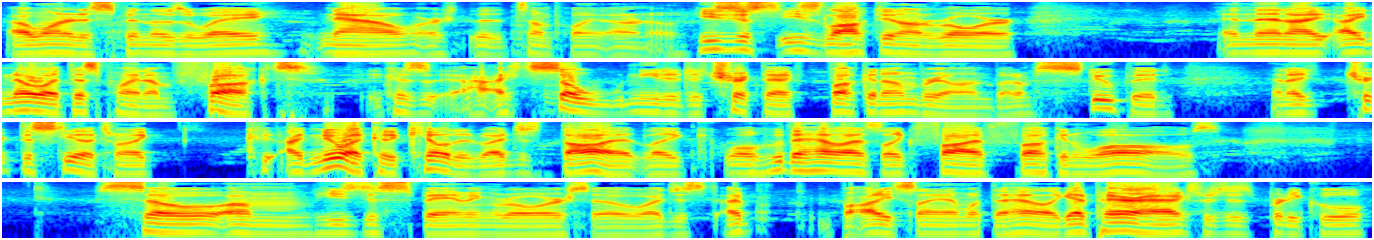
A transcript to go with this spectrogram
I wanted to spin those away now or at some point. I don't know. He's just he's locked in on Roar, and then I I know at this point I'm fucked because I so needed to trick that fucking Umbreon, but I'm stupid, and I tricked the Steelix when I, I knew I could have killed it, but I just thought like, well, who the hell has like five fucking walls? So um, he's just spamming roar. So I just I body slam. What the hell? I get Parahax, which is pretty cool.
